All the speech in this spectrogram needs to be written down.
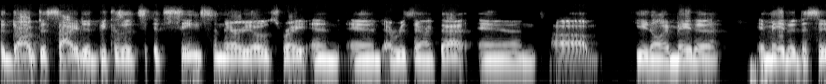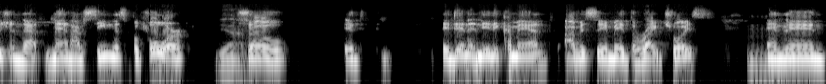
the dog decided because it's it's seen scenarios right and and everything like that, and um, you know it made a it made a decision that man I've seen this before, yeah. so it it didn't need a command. Obviously, it made the right choice, Mhm. and then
